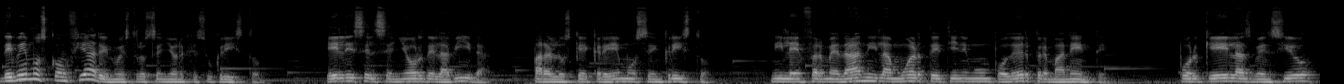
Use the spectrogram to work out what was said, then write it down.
Debemos confiar en nuestro Señor Jesucristo. Él es el Señor de la vida para los que creemos en Cristo ni la enfermedad ni la muerte tienen un poder permanente, porque Él las venció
